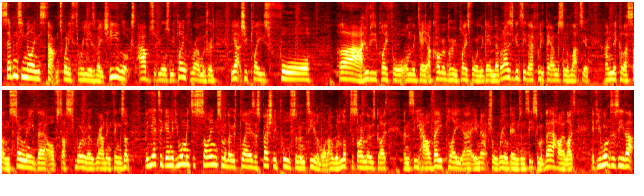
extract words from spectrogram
79 stat and 23 years of age. He looks absolutely awesome. He's playing for Real Madrid. He actually plays for Ah, who did he play for on the game? I can't remember who he plays for on the game there, but as you can see there, Felipe Anderson of Lazio and Nicola Sansone there of Sassuolo rounding things up. But yet again, if you want me to sign some of those players, especially Poulsen and Tielemans, I would love to sign those guys and see how they play uh, in actual real games and see some of their highlights. If you want to see that,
